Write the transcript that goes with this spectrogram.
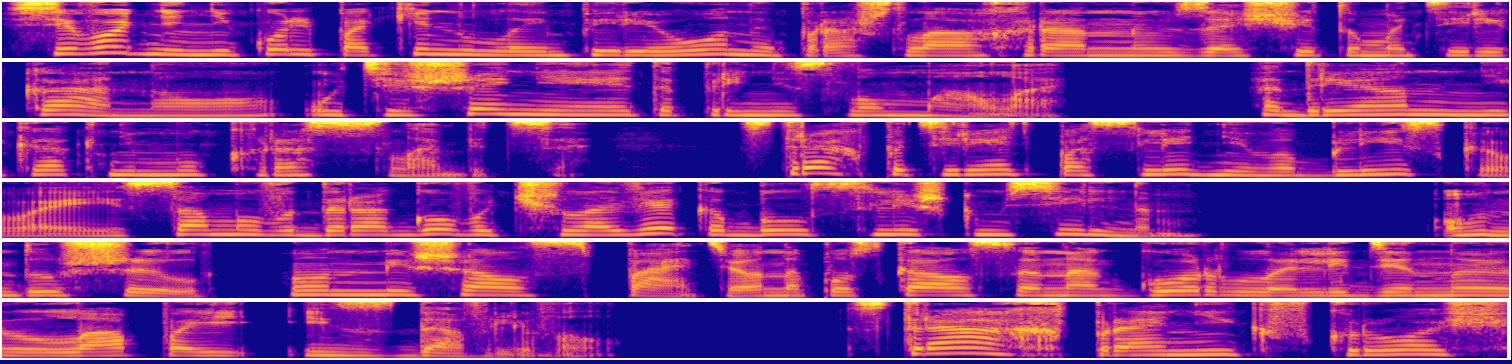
Сегодня Николь покинула Империон и прошла охранную защиту материка, но утешения это принесло мало. Адриан никак не мог расслабиться. Страх потерять последнего близкого и самого дорогого человека был слишком сильным. Он душил, он мешал спать, он опускался на горло ледяной лапой и сдавливал. Страх проник в кровь,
